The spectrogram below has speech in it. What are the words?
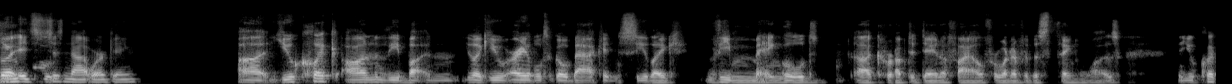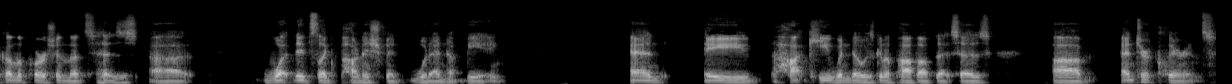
but you- it's just not working. uh you click on the button like you are able to go back and see like the mangled uh, corrupted data file for whatever this thing was you click on the portion that says uh what its like punishment would end up being and a hotkey window is going to pop up that says um enter clearance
